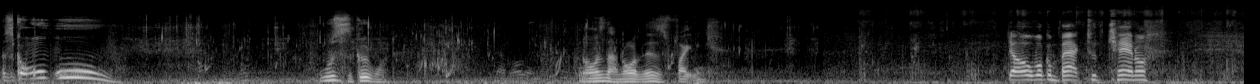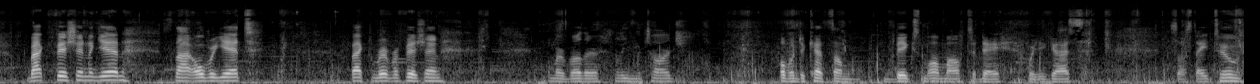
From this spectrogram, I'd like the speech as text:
let's go. Oh, this is a good one. No, it's not northern. This is fighting. Yo, welcome back to the channel. Back fishing again. It's not over yet. Back to river fishing. My brother leading the charge. Hoping to catch some big smallmouth today for you guys. So stay tuned.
